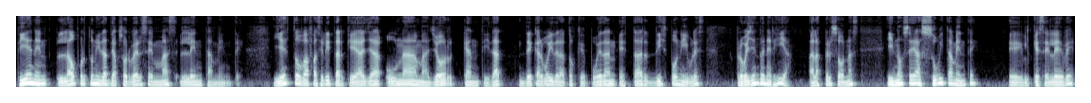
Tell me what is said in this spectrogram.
tienen la oportunidad de absorberse más lentamente. Y esto va a facilitar que haya una mayor cantidad de carbohidratos que puedan estar disponibles proveyendo energía a las personas y no sea súbitamente el que se eleve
